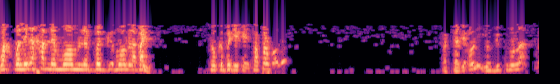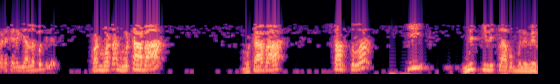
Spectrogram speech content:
wax ko li nga xam ne moom la bëgg moom la bañ soo ko bëggee kay toppal ko fattabi'uni yuhibbukumullah su ko defee nag yàlla bëgg leen kon moo tax mu taabaa mutaabaa sart la ci nit ki lislaam ba mën a wér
